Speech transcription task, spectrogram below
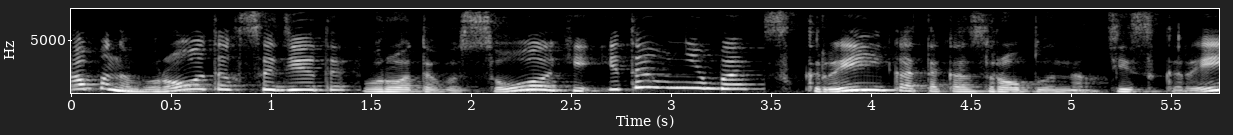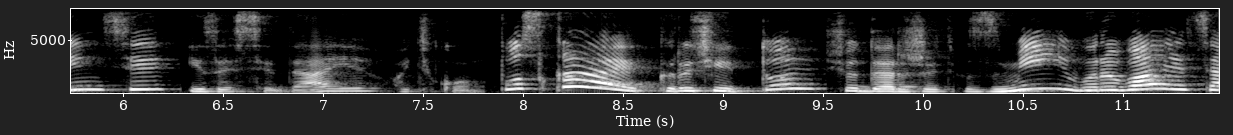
або на воротах сидіти. Ворота високі, і там ніби скринька така зроблена. В цій скринці і засідає Федько. Пускай! кричить той, що держить. Змій виривається,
